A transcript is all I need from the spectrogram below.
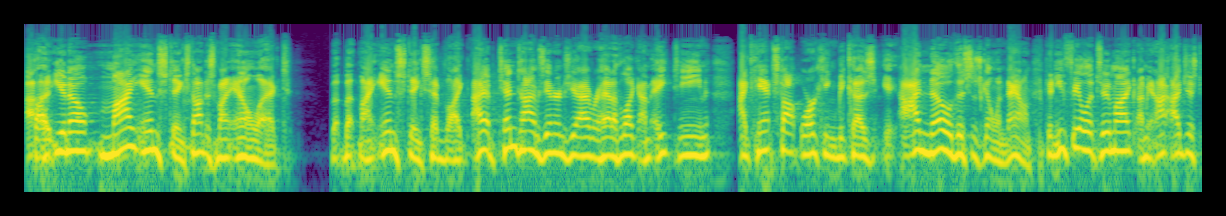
Uh, you know, my instincts, not just my intellect, but but my instincts have like I have ten times the energy I ever had. I feel like I'm 18. I can't stop working because I know this is going down. Can you feel it too, Mike? I mean, I, I just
